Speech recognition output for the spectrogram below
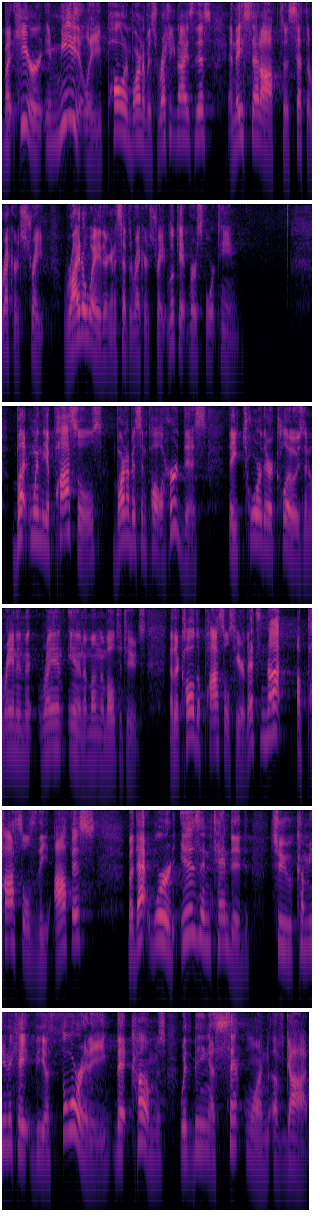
but here, immediately, Paul and Barnabas recognize this and they set off to set the record straight. Right away, they're going to set the record straight. Look at verse 14. But when the apostles, Barnabas and Paul, heard this, they tore their clothes and ran in, ran in among the multitudes. Now, they're called apostles here. That's not apostles, the office, but that word is intended to communicate the authority that comes with being a sent one of God.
